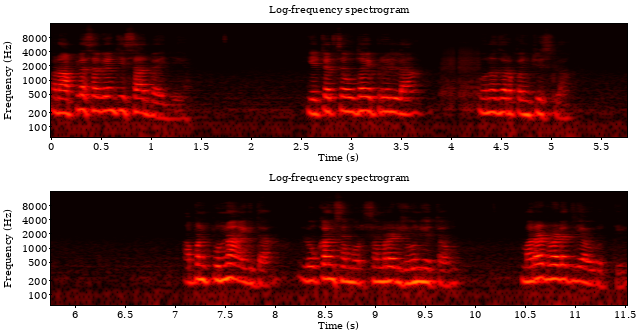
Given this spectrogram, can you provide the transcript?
पण आपल्या सगळ्यांची साथ पाहिजे. येत्या चौदा एप्रिलला दोन हजार पंचवीसला. आपण पुन्हा एकदा लोकांसमोर सम्राट घेऊन येत आहोत. मराठवाड्यातली आवृत्ती.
